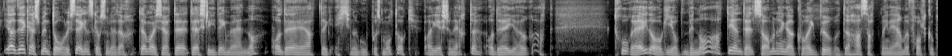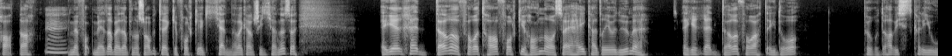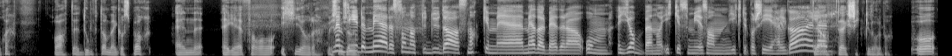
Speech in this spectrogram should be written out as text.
Ja, det er kanskje min dårligste egenskap som leder. Det må jeg si at det, det sliter jeg med ennå. Og det er at jeg er ikke noe god på smalltalk, og jeg er sjenert. Og det gjør at, tror jeg da òg i jobben min nå, at i en del sammenhenger hvor jeg burde ha satt meg ned med folk og prata mm. med medarbeidere på Nasjonalbiblioteket, folk jeg kjenner eller kanskje ikke kjenner, så jeg er reddere for å ta folk i hånda og si hei, hva driver du med? Jeg er reddere for at jeg da burde ha visst hva de gjorde og at det er dumt av meg å spørre, enn jeg er for å ikke gjøre det. Men blir det mer sånn at du, da snakker med medarbeidere om jobben, og ikke så mye sånn 'gikk du på ski i helga', eller? Ja, det er jeg skikkelig dårlig på. Og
